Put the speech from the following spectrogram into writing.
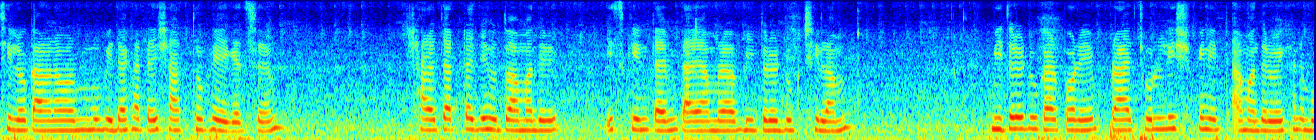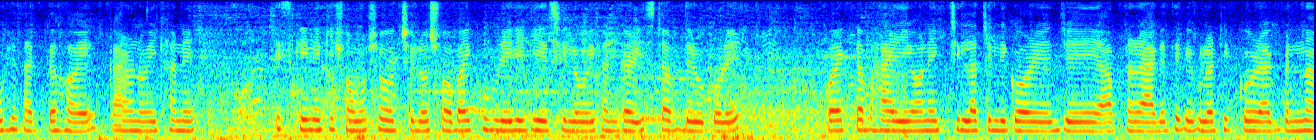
ছিল কারণ আমার মুভি দেখাটাই সার্থক হয়ে গেছে। সাড়ে চারটায় যেহেতু আমাদের স্ক্রিন টাইম তাই আমরা ভিতরে ঢুকছিলাম। ভিতরে ঢোকার পরে প্রায় চল্লিশ মিনিট আমাদের ওইখানে বসে থাকতে হয়, কারণ ওইখানে স্ক্রিনে কি সমস্যা হচ্ছিল, সবাই খুব রেগে গিয়েছিল ওইখানকার স্টাফদের উপরে। কয়েকটা ভাই অনেক চিল্লাচিল্লি করে যে, আপনারা আগে থেকে এগুলো ঠিক করে রাখবেন না।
